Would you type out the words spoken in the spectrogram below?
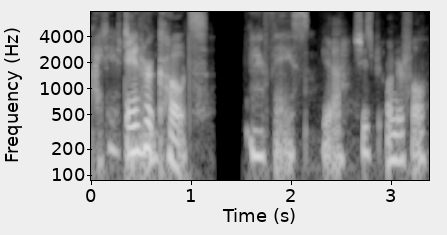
I do too. and her coats. And her face. Yeah, she's wonderful.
